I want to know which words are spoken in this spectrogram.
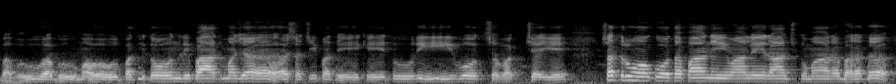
बभूव भूमौ पतितो नृपात्मज शचिपते केतुरीवोत्सवक्षये शत्रुओं को तपाने वाले राजकुमार भरत,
